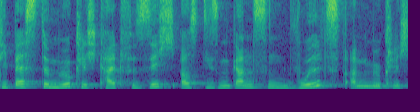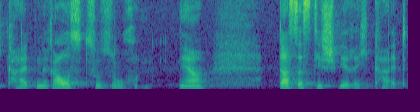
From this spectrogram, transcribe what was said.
die beste Möglichkeit für sich aus diesem ganzen Wulst an Möglichkeiten rauszusuchen. Ja, das ist die Schwierigkeit.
